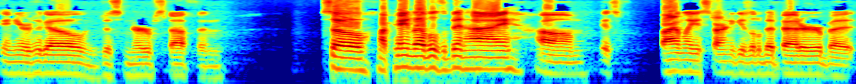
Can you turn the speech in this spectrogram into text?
ten years ago, and just nerve stuff. And so my pain levels have been high. Um, it's finally starting to get a little bit better, but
